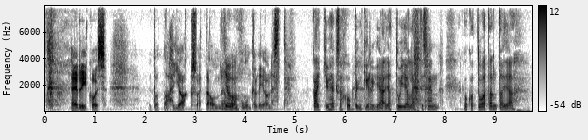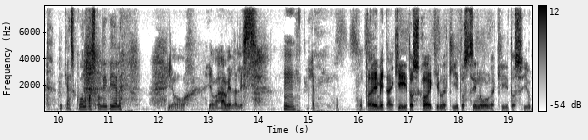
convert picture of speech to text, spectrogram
erikois tota, jakso, että onnea Joo. vaan kuuntelijoille sitten. Kaikki yhdeksän Hobbin kirjaa ja Tuija Lehtisen koko tuotanto ja mikäs kolmas oli vielä. Joo, ja vähän vielä lisää. Mm, kyllä. Mutta ei mitään. Kiitos kaikille, kiitos sinulle, kiitos Ju-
